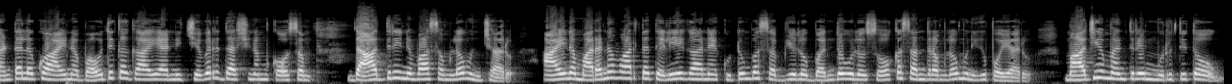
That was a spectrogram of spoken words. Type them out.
గంటలకు ఆయన భౌతిక గాయాన్ని చివరి దర్శనం కోసం దాద్రి నివాసంలో ఉంచారు. ఆయన మరణ వార్త తెలియగానే కుటుంబ సభ్యులు బంధువులు శోకసంద్రంలో మునిగిపోయారు. మాజీ మంత్రి మృతితో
